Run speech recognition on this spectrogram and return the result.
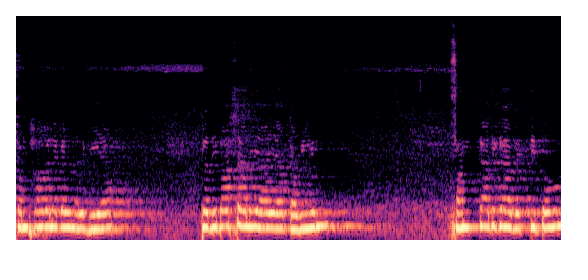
സംഭാവനകൾ നൽകിയ പ്രതിഭാശാലിയായ കവിയും സാംസ്കാരിക വ്യക്തിത്വവും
